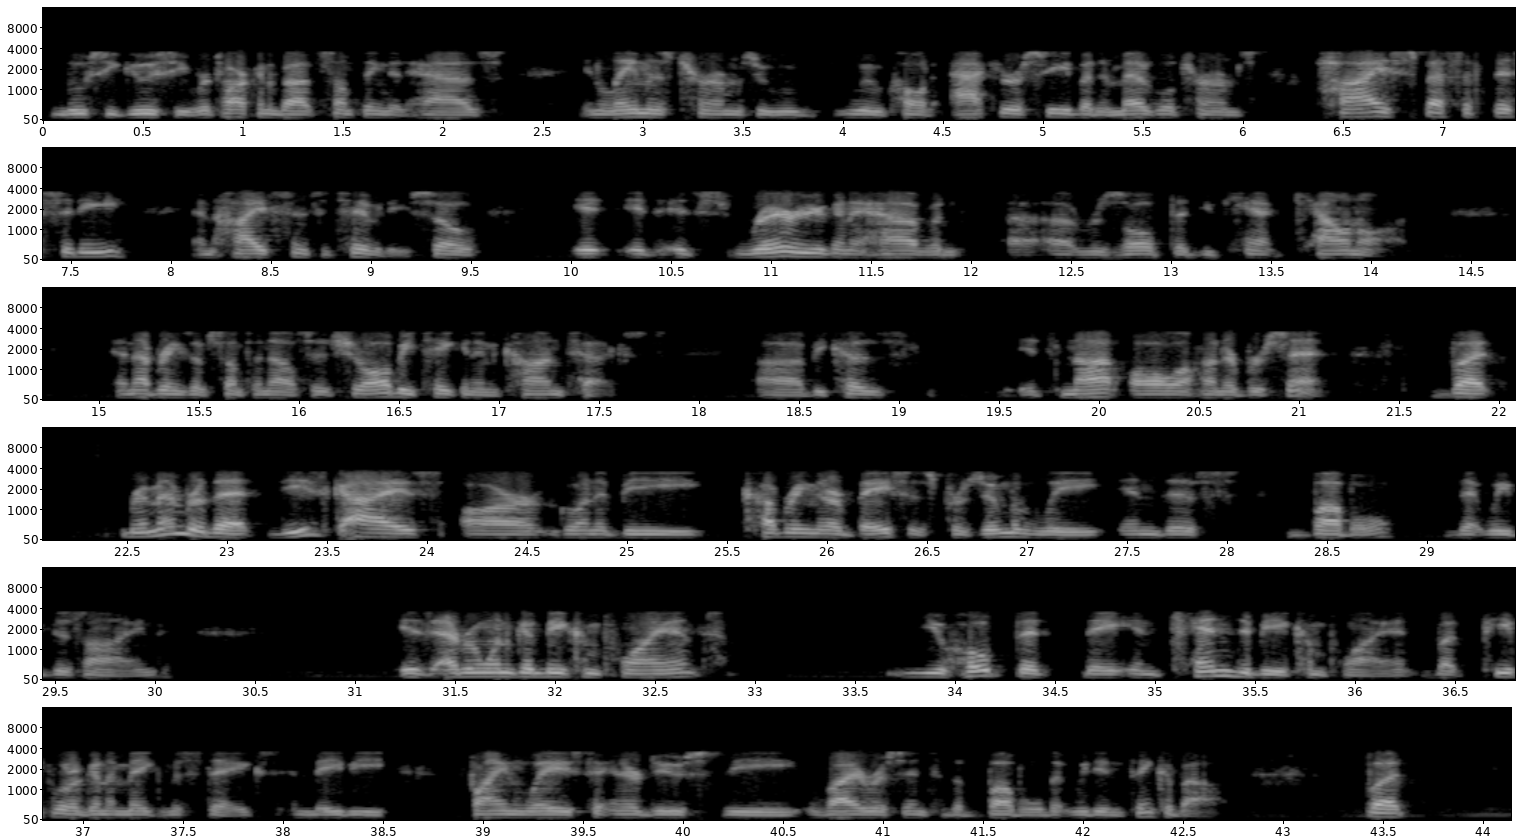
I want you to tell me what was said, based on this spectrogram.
loosey goosey. We're talking about something that has, in layman's terms, we would, we would call it accuracy, but in medical terms, high specificity and high sensitivity. So it, it, it's rare you're going to have an, a result that you can't count on. And that brings up something else. It should all be taken in context uh, because it's not all 100%. But remember that these guys are going to be covering their bases, presumably in this bubble that we've designed. Is everyone going to be compliant? You hope that they intend to be compliant, but people are going to make mistakes and maybe find ways to introduce the virus into the bubble that we didn't think about. But,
